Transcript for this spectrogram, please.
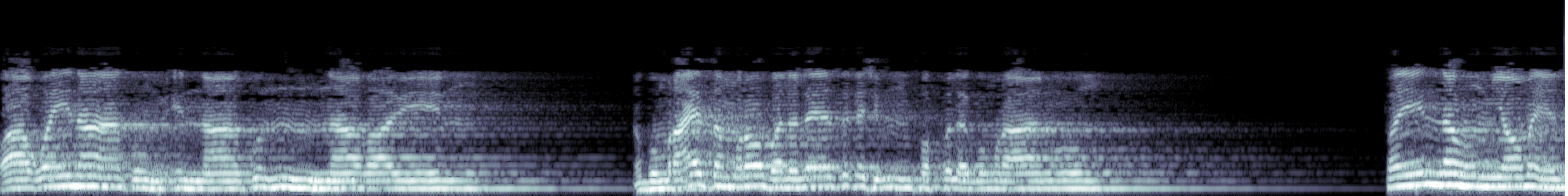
فاغویناکم انا کننا غاوین گمراہ تمرو بللے زکشم فقل گمرانوں فإنهم يومئذ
